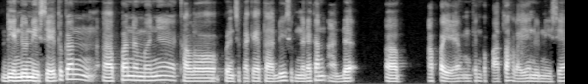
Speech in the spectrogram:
di Indonesia itu kan apa namanya kalau prinsipnya kayak tadi sebenarnya kan ada uh, apa ya mungkin pepatah lah ya Indonesia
